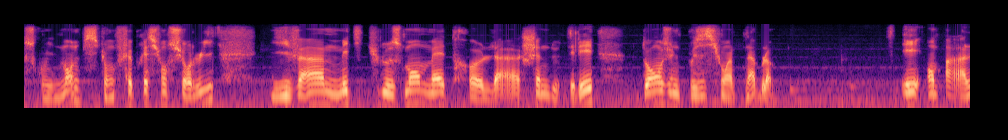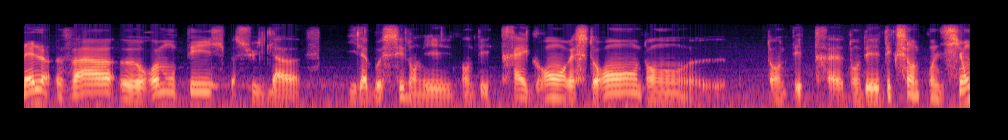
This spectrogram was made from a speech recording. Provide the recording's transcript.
ce qu'on lui demande, puisqu'on fait pression sur lui, il va méticuleusement mettre la chaîne de télé dans une position intenable. Et en parallèle, va remonter, parce qu'il a, il a bossé dans, des très grands restaurants, dans dans des dans des d'excellentes conditions.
